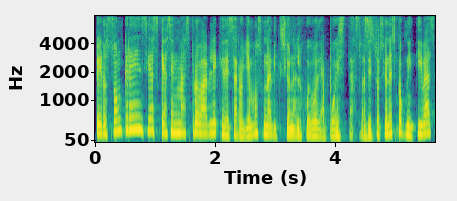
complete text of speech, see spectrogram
pero son creencias que hacen más probable que desarrollemos una adicción al juego de apuestas. Las distorsiones cognitivas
